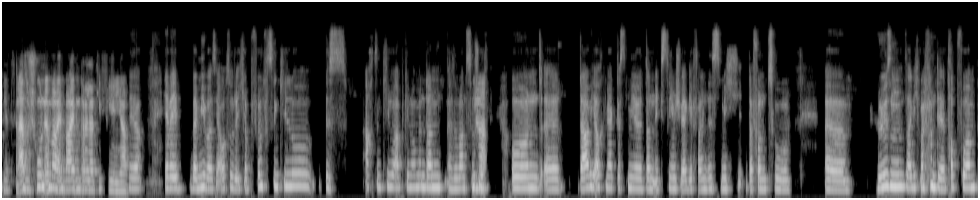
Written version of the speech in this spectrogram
14. Also schon immer in beiden relativ viel, ja. Ja, ja weil bei mir war es ja auch so, ich habe 15 Kilo bis 18 Kilo abgenommen dann, also waren es zum Schluss. Und äh, da habe ich auch gemerkt, dass mir dann extrem schwer gefallen ist, mich davon zu äh, lösen, sage ich mal, von der Topform,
